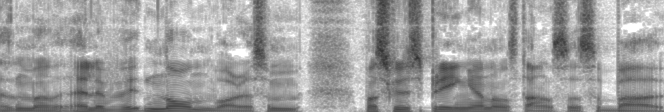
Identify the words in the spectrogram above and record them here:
Där man, eller någon var det som, man skulle springa någonstans och så bara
